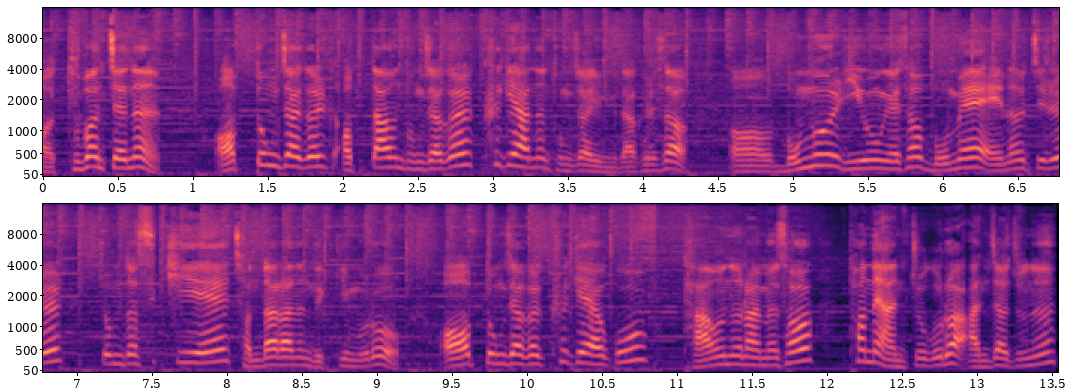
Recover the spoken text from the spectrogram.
어, 두 번째는 업 동작을 업다운 동작을 크게 하는 동작입니다. 그래서 어, 몸을 이용해서 몸의 에너지를 좀 더 스키에 전달하는 느낌으로 업 동작을 크게 하고 다운을 하면서 턴의 안쪽으로 앉아주는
